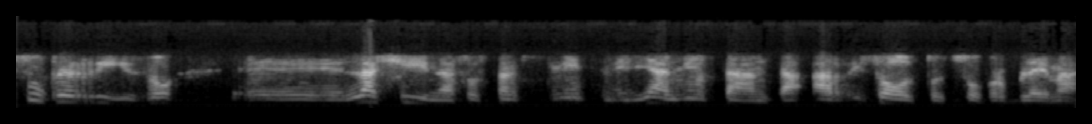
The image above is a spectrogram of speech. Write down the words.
super riso, eh, la Cina sostanzialmente negli anni Ottanta ha risolto il suo problema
